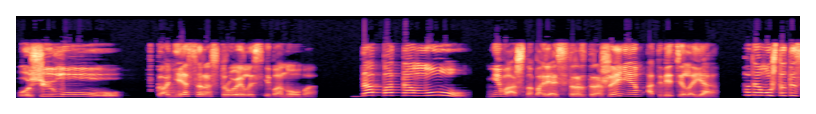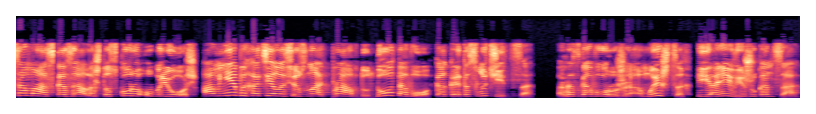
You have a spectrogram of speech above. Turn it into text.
«Почему?» В конец расстроилась Иванова. «Да потому!» Неважно, борясь с раздражением, ответила я. «Потому что ты сама сказала, что скоро умрешь, а мне бы хотелось узнать правду до того, как это случится. Разговор уже о мышцах я не вижу конца.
